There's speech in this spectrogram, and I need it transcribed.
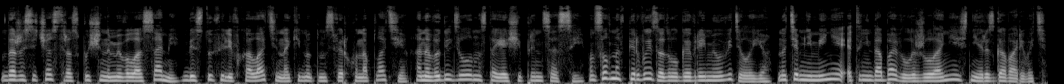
Даже сейчас с распущенными волосами, без туфелей в халате, накинутом сверху на платье, она выглядела настоящей принцессой. Он словно впервые за долгое время увидел ее, но тем не менее это не добавило желания с ней разговаривать.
